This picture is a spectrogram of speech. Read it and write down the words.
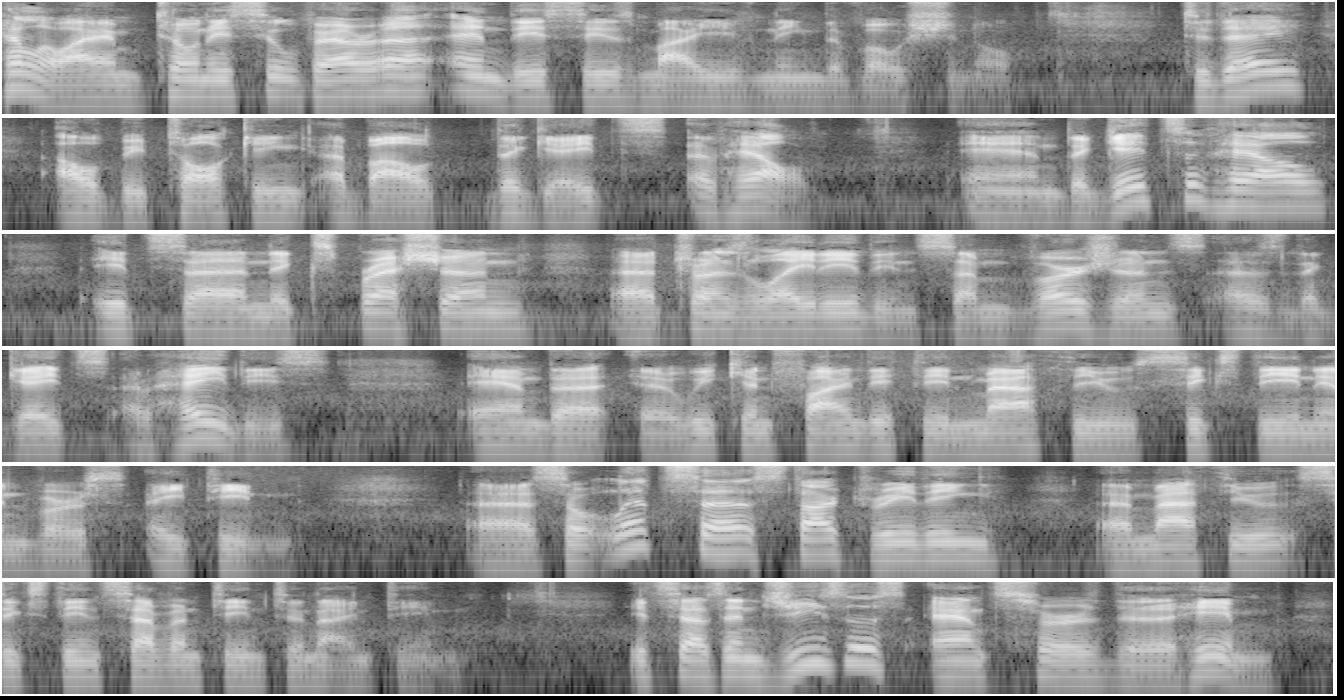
Hello, I am Tony Silvera, and this is my evening devotional. Today, I'll be talking about the gates of hell. And the gates of hell, it's an expression uh, translated in some versions as the gates of Hades, and uh, uh we can find it in Matthew 16 and verse 18. Uh, so let's uh, start reading uh, Matthew 16, 17 to 19. It says, And Jesus answered him,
